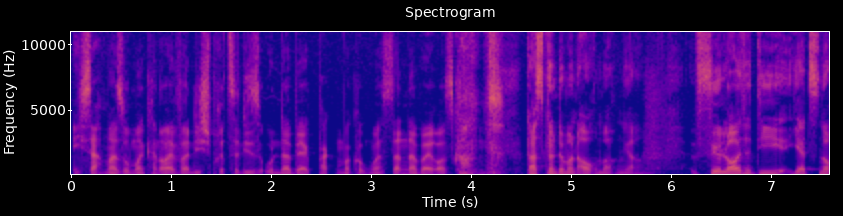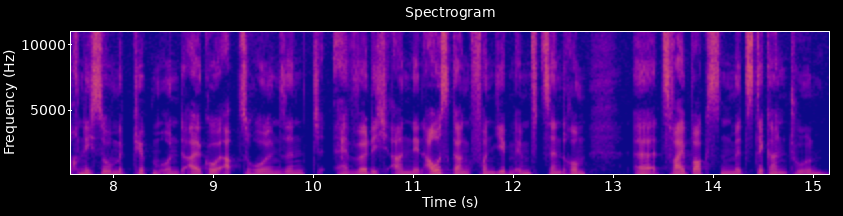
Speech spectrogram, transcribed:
ich sag mal so, man kann doch einfach in die Spritze dieses Unterberg packen, mal gucken, was dann dabei rauskommt. Das könnte man auch machen, ja. Für Leute, die jetzt noch nicht so mit Kippen und Alkohol abzuholen sind, äh, würde ich an den Ausgang von jedem Impfzentrum äh, zwei Boxen mit Stickern tun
